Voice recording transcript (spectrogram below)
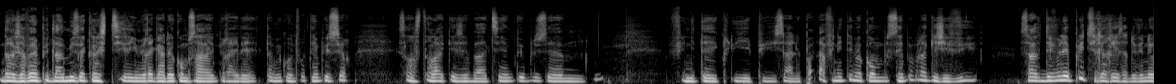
Donc j'avais un peu de la musique quand je tire, il me regardait comme ça, il me regardait, t'as mis combien de fois, t'es un peu sûr? C'est en ce temps-là que j'ai bâti un peu plus euh, affinité avec lui, et puis ça allait pas d'affinité, mais comme c'est un peu là que j'ai vu, ça devenait plus Thierry, ça devenait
